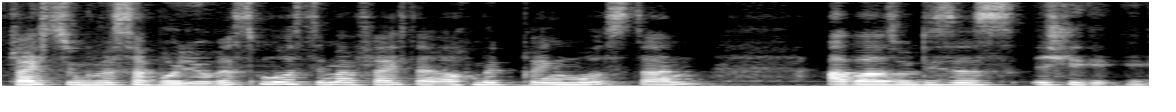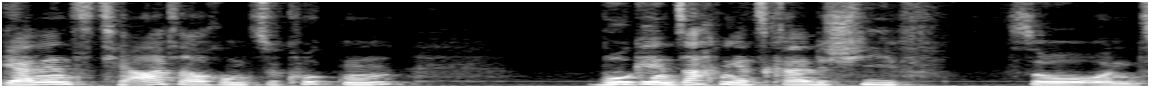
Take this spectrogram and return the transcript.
vielleicht so ein gewisser Voyeurismus, den man vielleicht dann auch mitbringen muss dann. Aber so dieses, ich gehe gerne ins Theater, auch um zu gucken, wo gehen Sachen jetzt gerade schief. So, und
